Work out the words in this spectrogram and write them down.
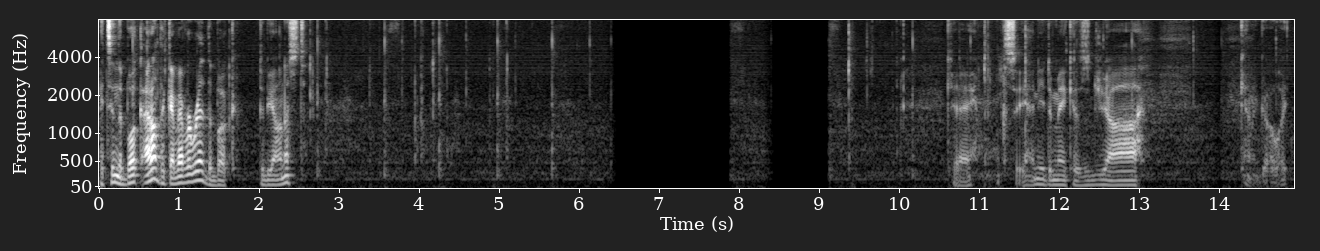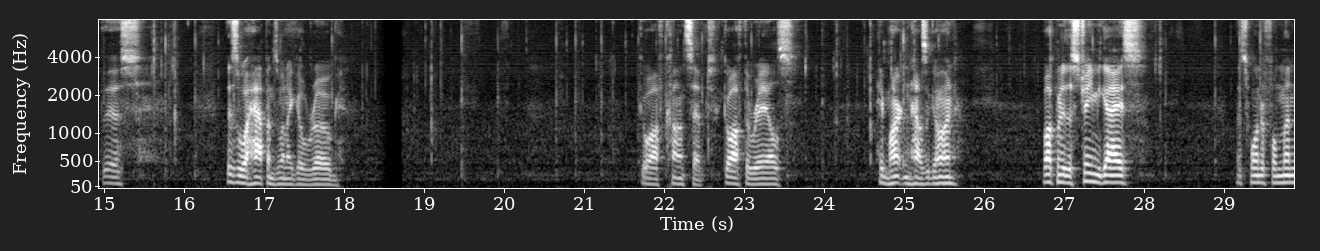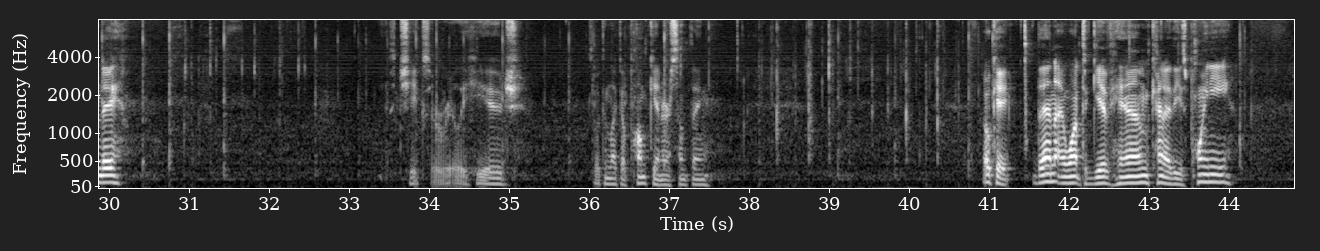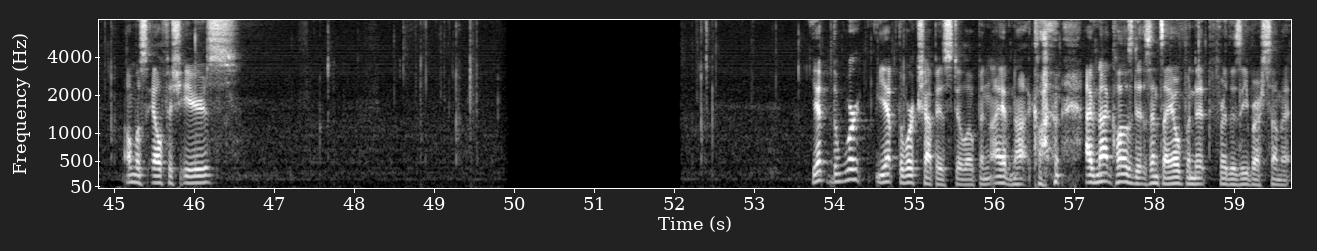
It's in the book. I don't think I've ever read the book, to be honest. Okay, let's see. I need to make his jaw kind of go like this. This is what happens when I go rogue. Go off concept, go off the rails. Hey Martin, how's it going? Welcome to the stream, you guys. This wonderful Monday. His cheeks are really huge. He's looking like a pumpkin or something. Okay, then I want to give him kind of these pointy, almost elfish ears. Yep, the work. Yep, the workshop is still open. I have not. I've not closed it since I opened it for the ZBrush Summit.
